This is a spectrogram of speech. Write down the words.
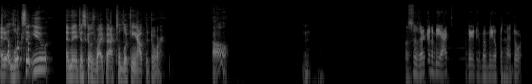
and it looks at you and then it just goes right back to looking out the door. Oh, So they're going to be activated when we open that door.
